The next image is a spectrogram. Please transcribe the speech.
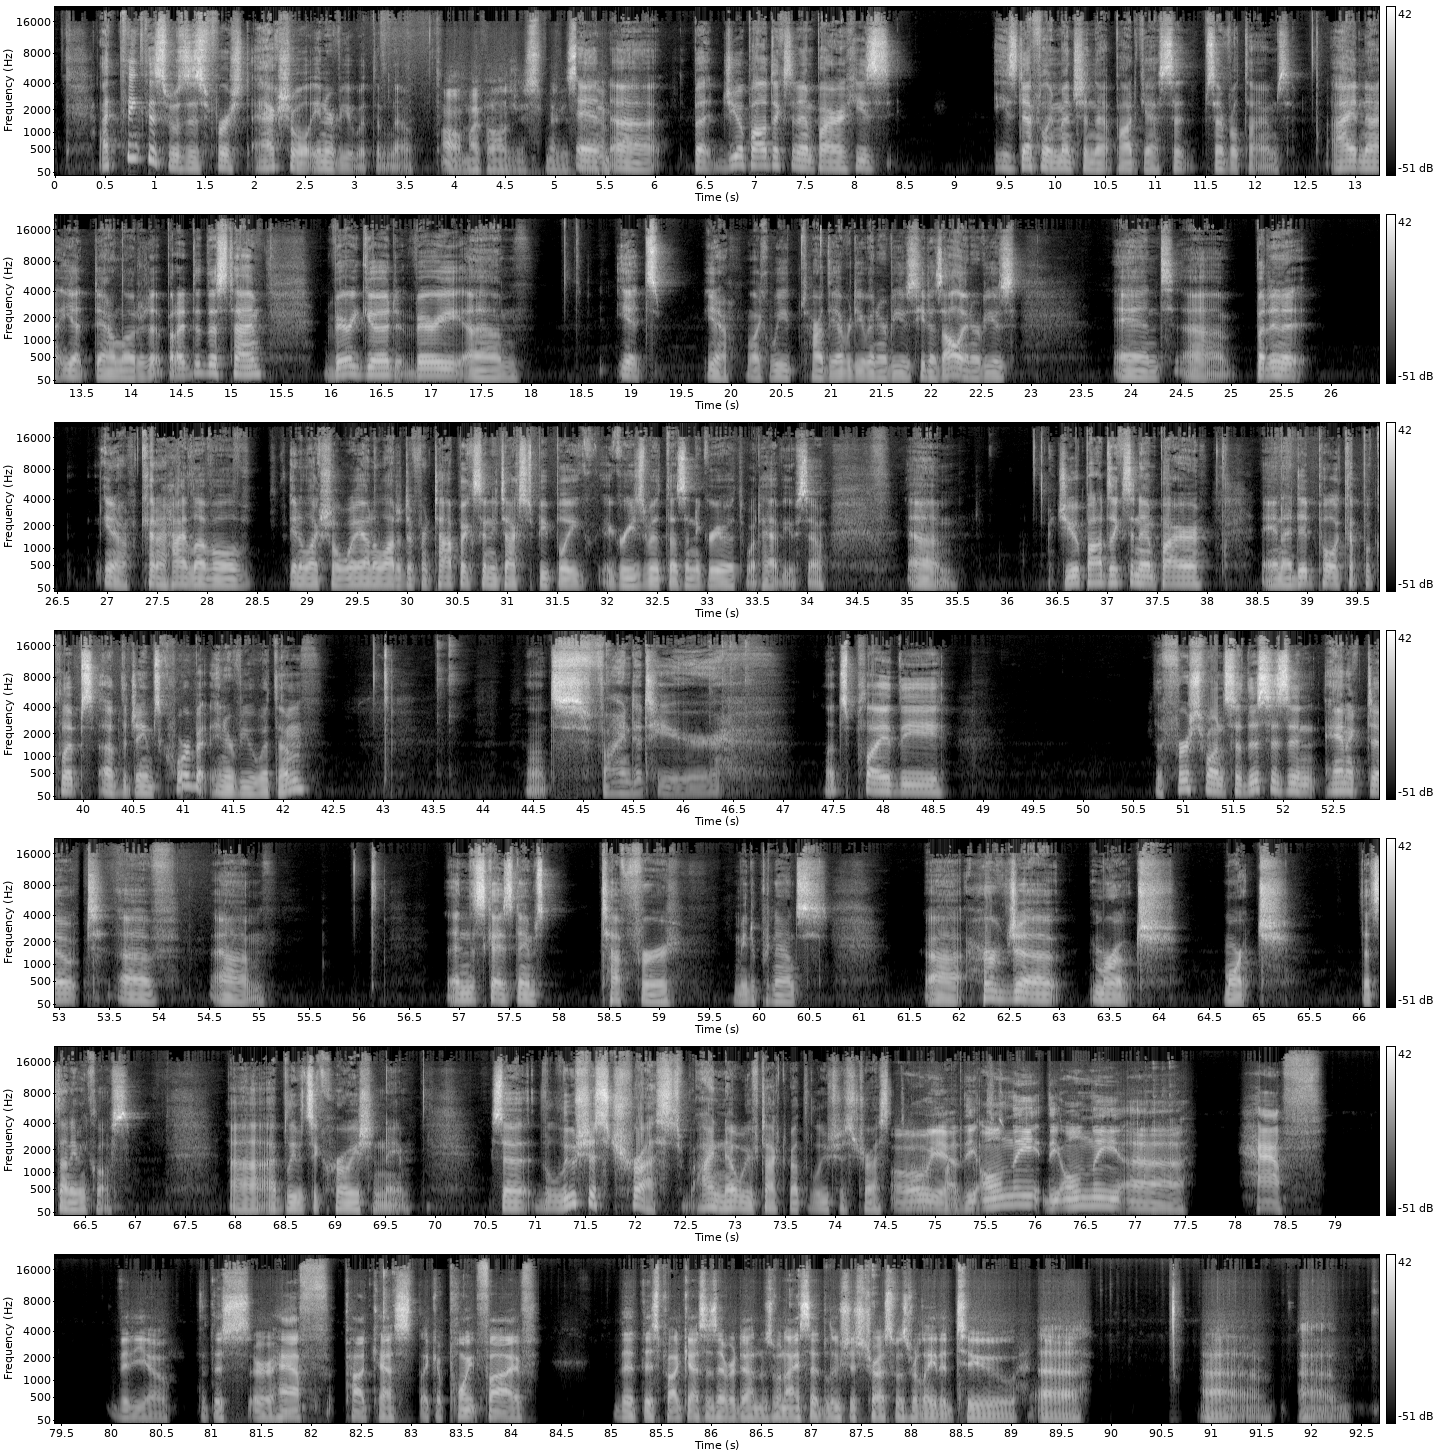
I think this was his first actual interview with them, though. Oh, my apologies. Maybe it's not And uh, but Geopolitics and Empire, he's he's definitely mentioned that podcast several times. I had not yet downloaded it, but I did this time. Very good. Very. Um, it's you know like we hardly ever do interviews. He does all interviews, and uh, but in a you know kind of high level intellectual way on a lot of different topics, and he talks to people he agrees with, doesn't agree with, what have you. So um, geopolitics and empire. And I did pull a couple clips of the James Corbett interview with him. Let's find it here. Let's play the the first one. So this is an anecdote of, um, and this guy's name's tough for me to pronounce. Uh, Hervja Moroch. Moric. That's not even close. Uh, I believe it's a Croatian name. So the Lucius Trust. I know we've talked about the Lucius Trust. Oh yeah, the only the only uh half video that this or half podcast like a point five that this podcast has ever done was when I said Lucius Trust was related to uh uh, uh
